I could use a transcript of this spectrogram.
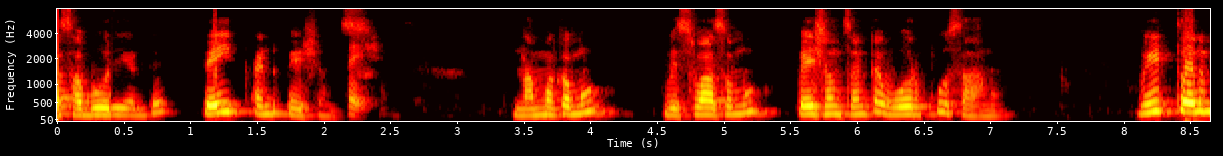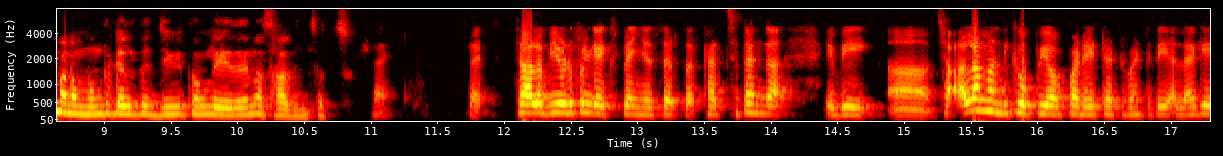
సబూరి అంటే ఫెయిత్ అండ్ పేషెన్స్ నమ్మకము విశ్వాసము పేషెన్స్ అంటే ఓర్పు సహనం. వీటితోని మనం ముందుకెళ్తే జీవితంలో ఏదైనా సాధించవచ్చు రైట్ చాలా బ్యూటిఫుల్గా ఎక్స్ప్లెయిన్ చేశారు సార్ ఖచ్చితంగా ఇవి చాలా మందికి ఉపయోగపడేటటువంటిది. అలాగే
